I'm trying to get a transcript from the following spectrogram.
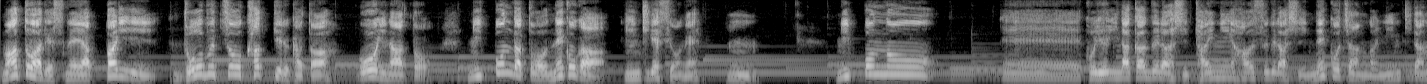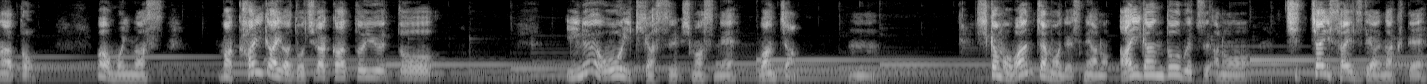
まあ、あとはですね、やっぱり動物を飼っている方、多いなと。日本だと猫が人気ですよね。うん、日本の、えー、こういう田舎暮らし、タイニーハウス暮らし、猫ちゃんが人気だなとは思います。まあ、海外はどちらかというと、犬多い気がしますね、ワンちゃん。うんしかもワンちゃんもですね、あの愛玩動物あの、ちっちゃいサイズではなくて、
